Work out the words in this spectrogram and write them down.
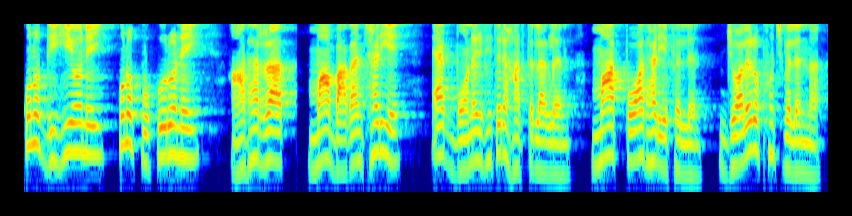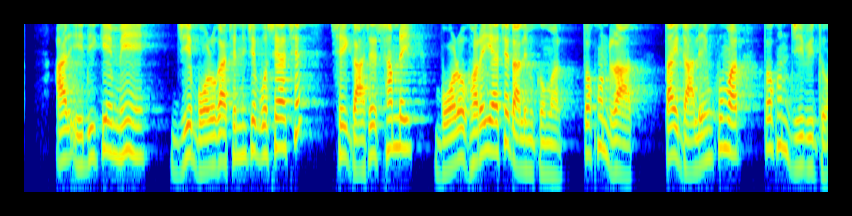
কোনো দিঘিও নেই, কোনো পুকুরও নেই। আধার রাত মা বাগান ছাড়িয়ে এক বনের ভিতরে হাঁটতে লাগলেন। মা পথ হারিয়ে ফেললেন, জলেরও খোঁজ পেলেন না। আর এদিকে মেয়ে যে বড় গাছের নিচে বসে আছে, সেই গাছের সামনেই বড় ঘরেই আছে ডালিম কুমার। তখন রাত, তাই ডালিম কুমার তখন জীবিত।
